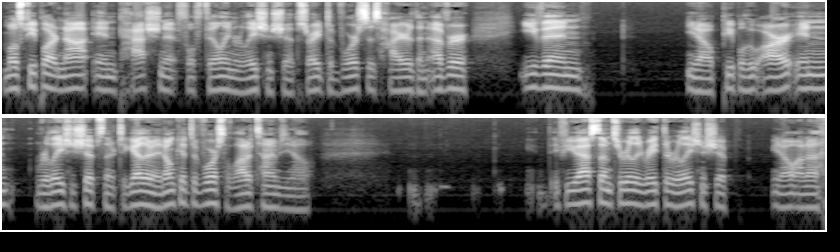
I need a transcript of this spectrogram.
Most people are not in passionate, fulfilling relationships, right? Divorce is higher than ever. Even, you know, people who are in relationships and they're together and they don't get divorced, a lot of times, you know, if you ask them to really rate the relationship, you know, on a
